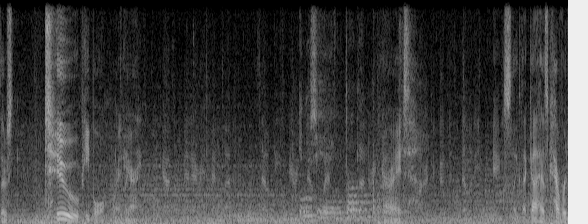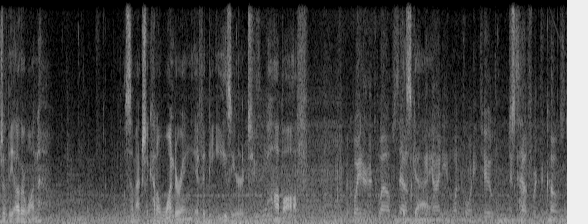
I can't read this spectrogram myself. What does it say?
So there's two people right here. Initiating docking approach. Alright. Looks like that guy has coverage of the other one. So I'm actually kind of wondering if it'd be easier to pop off. Equator to 12 south This guy. 90 and 142, Just kind of- southward to coast.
